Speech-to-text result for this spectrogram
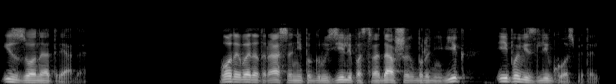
из зоны отряда. Вот и в этот раз они погрузили пострадавших в броневик и повезли в госпиталь.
